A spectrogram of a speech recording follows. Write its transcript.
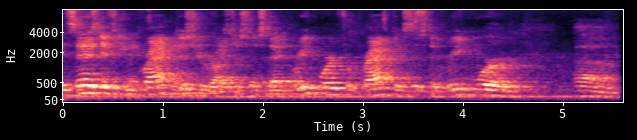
It says if you practice your righteousness, that Greek word for practice is the Greek word um,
